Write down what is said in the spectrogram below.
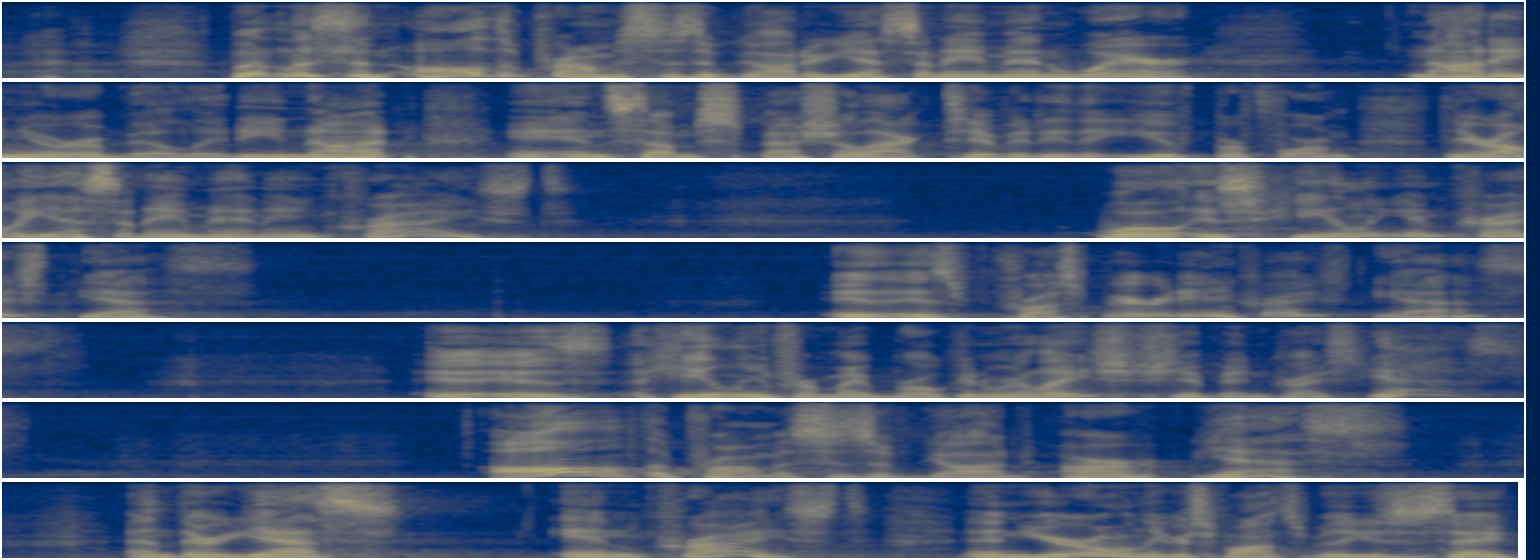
but listen, all the promises of God are yes and amen. Where? Not in your ability, not in some special activity that you've performed. They're all yes and amen in Christ. Well, is healing in Christ? Yes. Is prosperity in Christ? Yes. Is healing from my broken relationship in Christ? Yes. All the promises of God are yes. And they're yes in Christ. And your only responsibility is to say,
